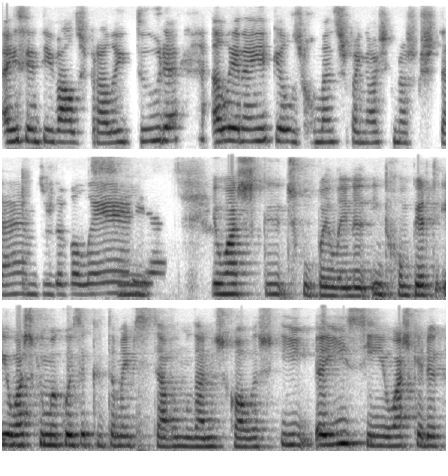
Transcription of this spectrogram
a incentivá-los para a leitura, a lerem aqueles romances espanhóis que nós gostamos, os da Valéria. Eu acho que, desculpa Helena, interromper-te, eu acho que uma coisa que também precisava mudar nas escolas, e aí sim eu acho que era,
